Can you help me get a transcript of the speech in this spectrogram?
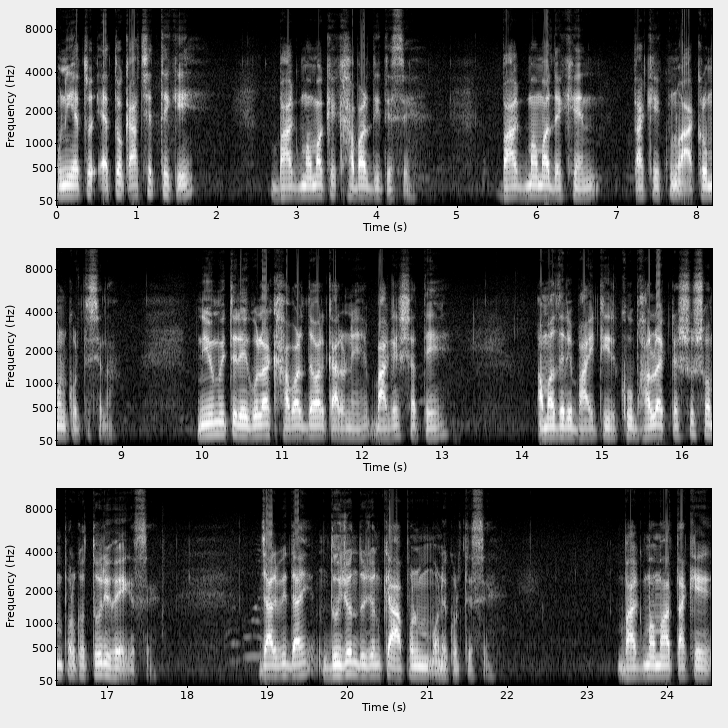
উনি এত এত কাছের থেকে বাঘ মামাকে খাবার দিতেছে। বাঘ মামা দেখেন, তাকে কোনো আক্রমণ করতেছে না। নিয়মিত রেগুলার খাবার দেওয়ার কারণে বাঘের সাথে আমাদের এই ভাইটির খুব ভালো একটা সুসম্পর্ক তৈরি হয়ে গেছে। যার বিদায় দুজন দুজনকে আপন মনে করতেছে। বাঘ মামা তাকে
